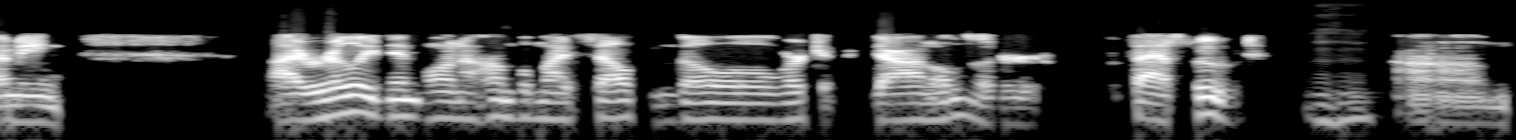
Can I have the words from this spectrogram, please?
I mean, I really didn't want to humble myself and go work at McDonald's or fast food. Mm-hmm. Um,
